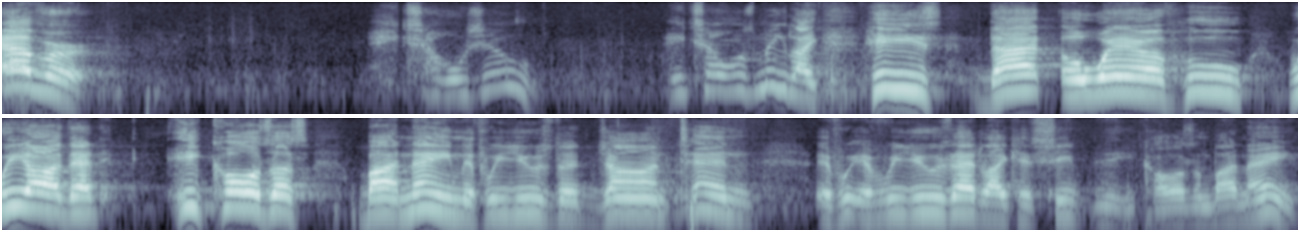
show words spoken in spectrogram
ever? He chose you. He chose me. Like he's that aware of who we are that he calls us by name. If we use the John 10, if we, if we use that like his sheep, he calls them by name.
